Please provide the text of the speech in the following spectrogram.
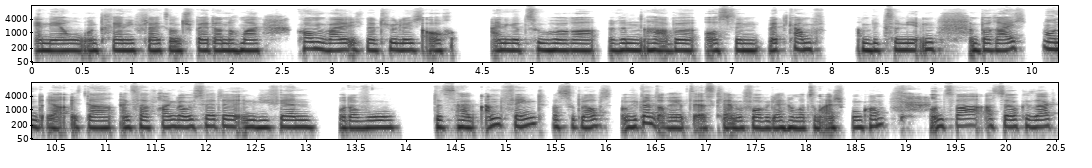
Ernährung und Training vielleicht sonst später nochmal kommen, weil ich natürlich auch einige Zuhörerinnen habe aus dem Wettkampf ambitionierten Bereich. Und ja, ich da ein, zwei Fragen, glaube ich, so hätte, inwiefern oder wo das halt anfängt, was du glaubst. Aber wir können es auch jetzt erst klären, bevor wir gleich nochmal zum Eisprung kommen. Und zwar hast du ja auch gesagt,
